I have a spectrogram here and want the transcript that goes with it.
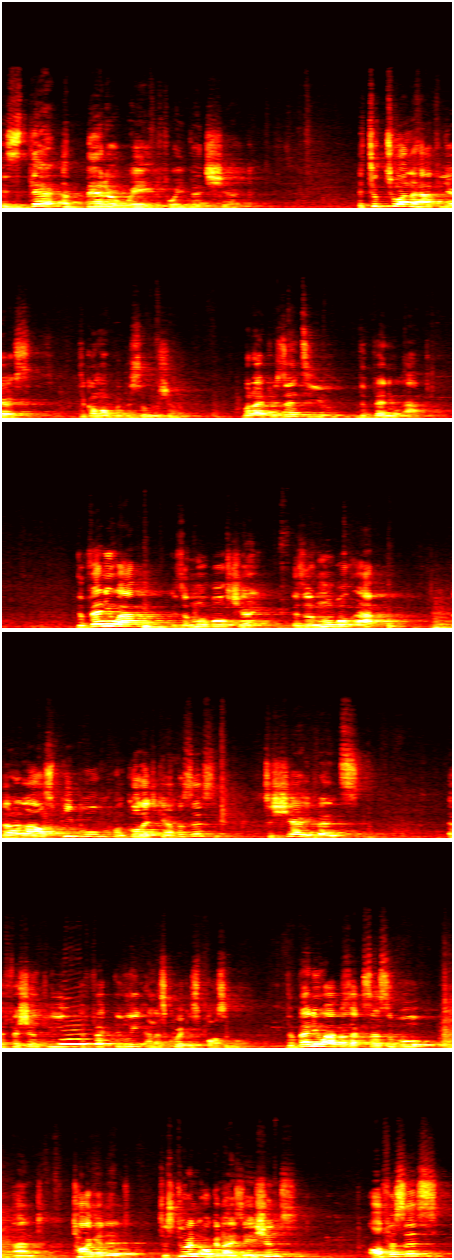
is there a better way for event sharing? It took two and a half years to come up with the solution, but I present to you the Venew app. The Venew app is a mobile sharing, is a mobile app that allows people on college campuses to share events efficiently, effectively, and as quick as possible. The Venew app is accessible and targeted to student organizations, offices,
